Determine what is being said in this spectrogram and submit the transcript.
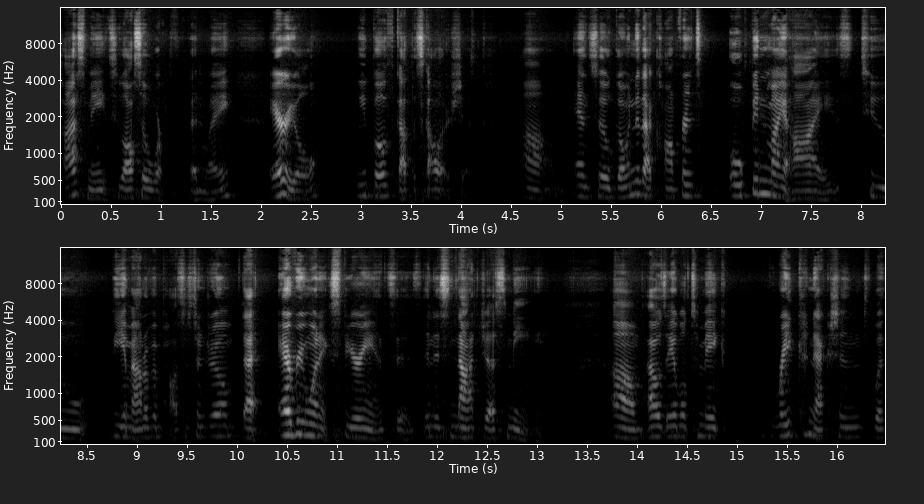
classmates who also worked at Fenway, Ariel, we both got the scholarship. Um, and so, going to that conference opened my eyes to the amount of imposter syndrome that everyone experiences, and it's not just me. Um, I was able to make great connections with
